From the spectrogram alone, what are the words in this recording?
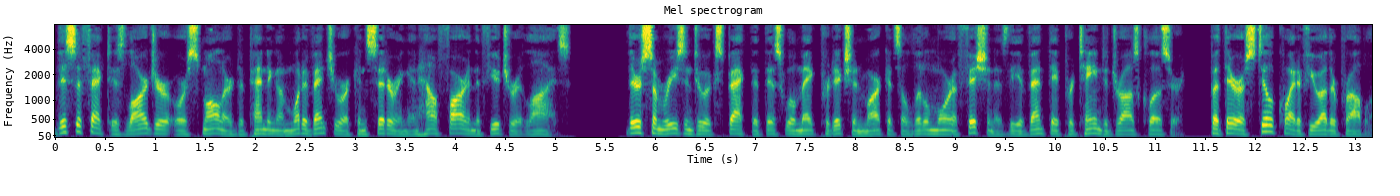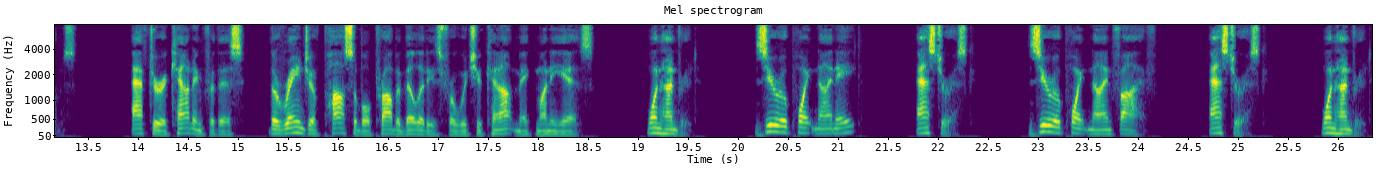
this effect is larger or smaller depending on what event you are considering and how far in the future it lies. There's some reason to expect that this will make prediction markets a little more efficient as the event they pertain to draws closer, but there are still quite a few other problems. After accounting for this, the range of possible probabilities for which you cannot make money is 100. 0.98 asterisk 0.95 asterisk 100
